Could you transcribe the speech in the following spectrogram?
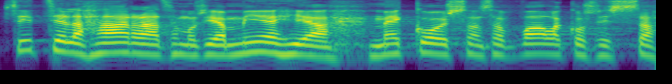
Sitten siellä häärää semmoisia miehiä mekoissansa valkoisissa,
